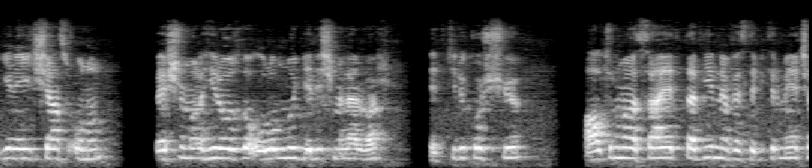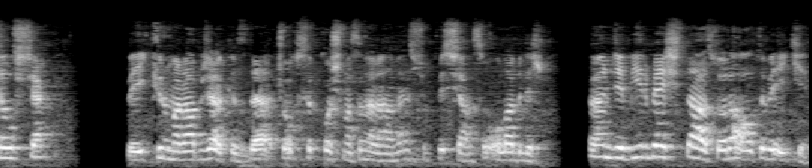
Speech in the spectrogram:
Yine ilk şans onun. 5 numara Heroes'da olumlu gelişmeler var. Etkili koşuyor. 6 numara Sayet'te bir nefeste bitirmeye çalışacak. Ve 2 numara Abcar Kız da çok sık koşmasına rağmen sürpriz şansı olabilir. Önce 1-5 daha sonra 6 ve 2.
